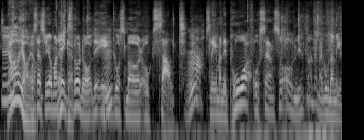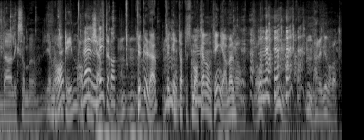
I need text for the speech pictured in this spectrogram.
Ja, ja, ja. Och sen så gör man Just det. äggsmör då. Det är ägg och smör och salt. Så lägger man det på och sen så avnjuter man denna goda middag liksom eh, genom att Ja. trycka in maten Väldigt i käften. gott. Mm, mm, Tycker du det? Tycker inte att det smakar någonting, ja, men mm, mm, mm, herregud vad gott.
